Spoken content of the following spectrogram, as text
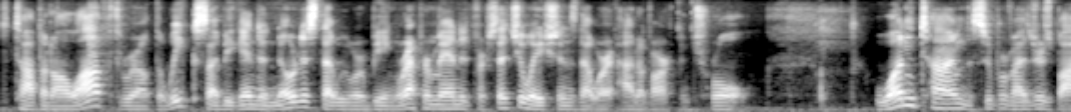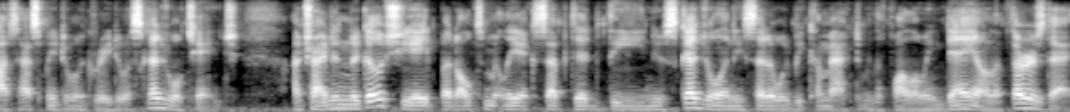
To top it all off, throughout the weeks, I began to notice that we were being reprimanded for situations that were out of our control. One time, the supervisor's boss asked me to agree to a schedule change. I tried to negotiate, but ultimately accepted the new schedule, and he said it would become active the following day on a Thursday.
